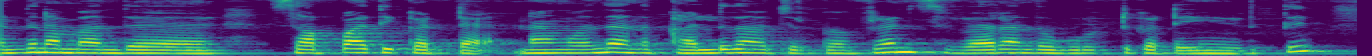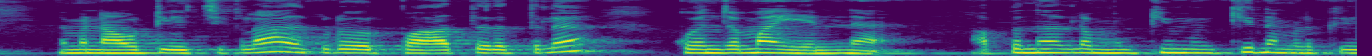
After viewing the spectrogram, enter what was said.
வந்து நம்ம அந்த சப்பாத்தி கட்டை நாங்கள் வந்து அந்த கல் தான் வச்சுருக்கோம் ஃப்ரெண்ட்ஸ் வேறு அந்த உருட்டு கட்டையும் எடுத்து நம்ம நவுட்டி வச்சுக்கலாம். அது கூட ஒரு பாத்திரத்தில் கொஞ்சமாக எண்ணெய். அப்போ தான் அதில் முக்கி முக்கி நம்மளுக்கு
